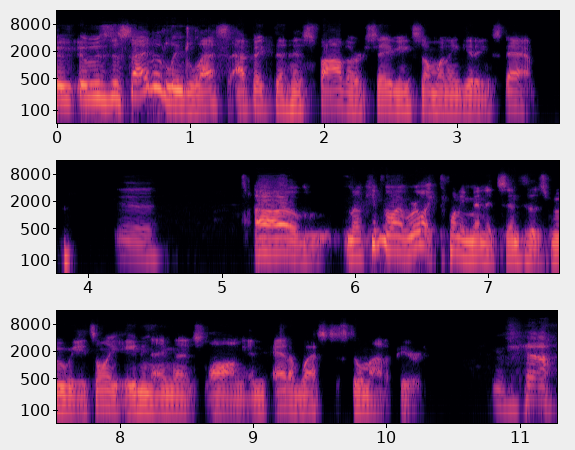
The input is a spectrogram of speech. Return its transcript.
it, it was decidedly less epic than his father saving someone and getting stabbed. yeah, Um, now, keep in mind, we're like 20 minutes into this movie. It's only 89 minutes long, and Adam West has still not appeared. yeah.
